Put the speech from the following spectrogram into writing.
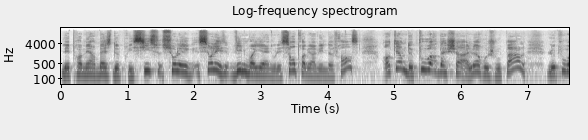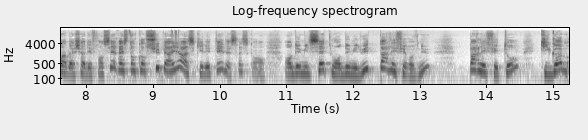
les premières baisses de prix. Si sur les sur les villes moyennes ou les 100 premières villes de France, en termes de pouvoir d'achat à l'heure où je vous parle, le pouvoir d'achat des Français reste encore supérieur à ce qu'il était, ne serait-ce qu'en en 2007 ou en 2008 par l'effet revenu par l'effet taux qui gomme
